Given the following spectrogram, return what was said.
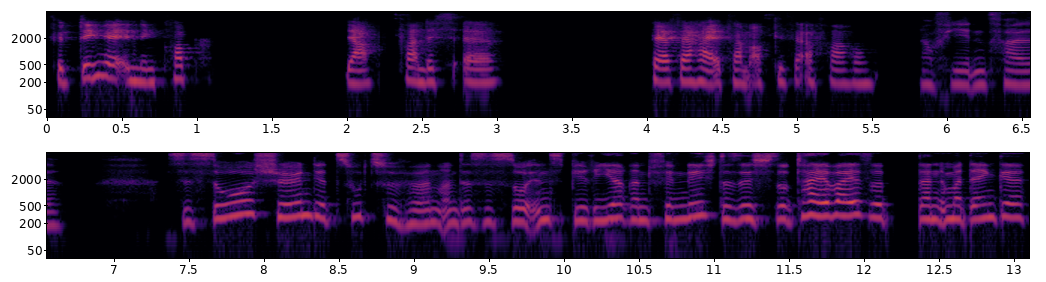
für Dinge in den Kopf. Ja, fand ich äh, sehr, sehr heilsam auf diese Erfahrung. auf jeden Fall. Es ist so schön, dir zuzuhören und es ist so inspirierend, finde ich, dass ich so teilweise dann immer denke,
